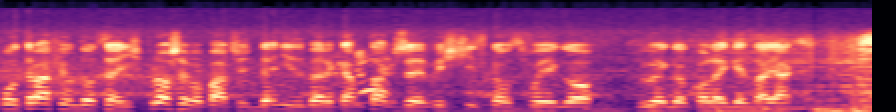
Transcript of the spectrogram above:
potrafią docenić. Proszę popatrzeć, Denis Bergkamp także wyściskał swojego byłego kolegę z Ajaxu.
